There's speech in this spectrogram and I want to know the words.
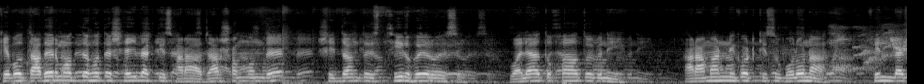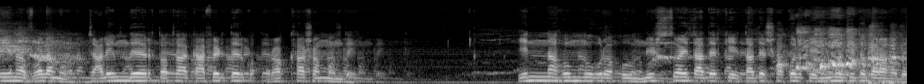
কেবল তাদের মধ্যে হতে সেই ব্যক্তি ছাড়া যার সম্বন্ধে সিদ্ধান্ত স্থির হয়ে রয়েছে। আর আমার নিকট কিছু বলো না। জালিমদের তথা কাফেরদের রক্ষা সম্বন্ধে। ইন্নাহুম মুগরাকুন। নিশ্চয় তাদেরকে তাদের সকলকে নিমজ্জিত করা হবে।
